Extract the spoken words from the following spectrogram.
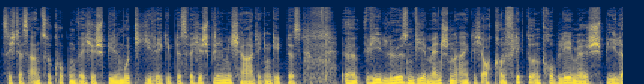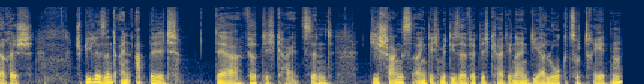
sich das anzugucken, welche Spielmotive gibt es, welche Spielmechaniken gibt es, äh, wie lösen wir Menschen eigentlich auch Konflikte und Probleme spielerisch. Spiele sind ein Abbild der Wirklichkeit, sind die Chance, eigentlich mit dieser Wirklichkeit in einen Dialog zu treten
